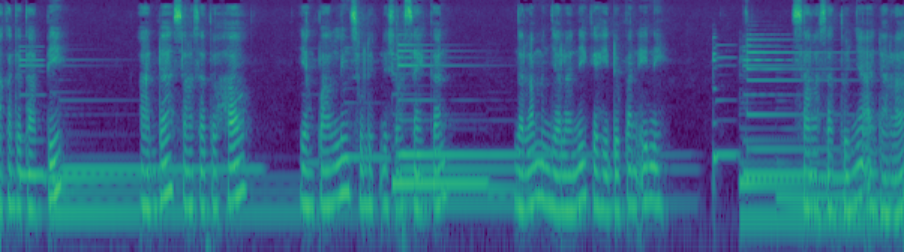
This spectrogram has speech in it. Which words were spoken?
Akan tetapi, ada salah satu hal yang paling sulit diselesaikan dalam menjalani kehidupan ini Salah satunya adalah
